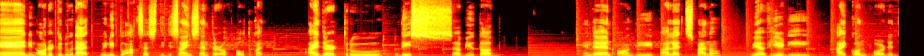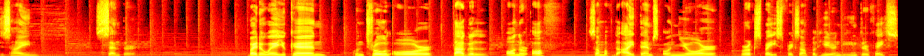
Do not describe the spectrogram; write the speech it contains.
And in order to do that, we need to access the design center of AutoCAD either through this uh, view tab and then on the palettes panel we have here the icon for the design center by the way you can control or toggle on or off some of the items on your workspace. For example here in the interface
